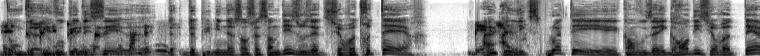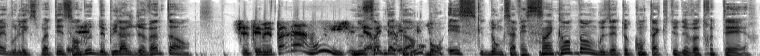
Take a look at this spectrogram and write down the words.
Bon, donc, depuis- vous depuis connaissez, euh, 70. de- depuis 1970, vous êtes sur votre terre. Bien à, à l'exploiter. Et quand vous avez grandi sur votre terre, et vous l'exploitez sans doute depuis l'âge de 20 ans. C'était mes parents, oui. Nous sommes d'accord. Bon, est-ce que donc ça fait 50 ans que vous êtes au contact de votre terre?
